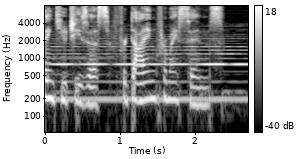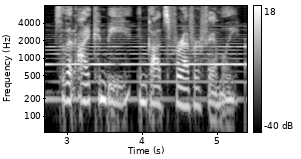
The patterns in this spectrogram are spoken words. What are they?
Thank you, Jesus, for dying for my sins so that I can be in God's forever family.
